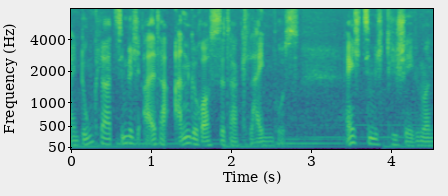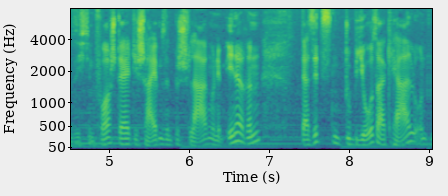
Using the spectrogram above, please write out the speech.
ein dunkler, ziemlich alter, angerosteter Kleinbus. Eigentlich ziemlich Klischee, wie man sich den vorstellt. Die Scheiben sind beschlagen und im Inneren, da sitzt ein dubioser Kerl und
